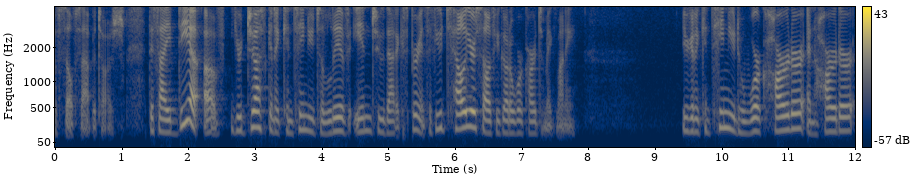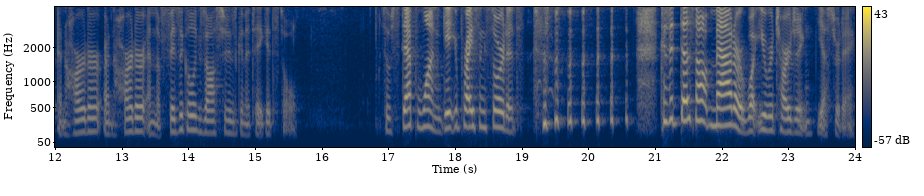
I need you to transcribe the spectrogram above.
of self sabotage. This idea of you're just going to continue to live into that experience. If you tell yourself you got to work hard to make money, you're going to continue to work harder and harder and harder and harder, and the physical exhaustion is going to take its toll. So, step one get your pricing sorted. Because it does not matter what you were charging yesterday.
